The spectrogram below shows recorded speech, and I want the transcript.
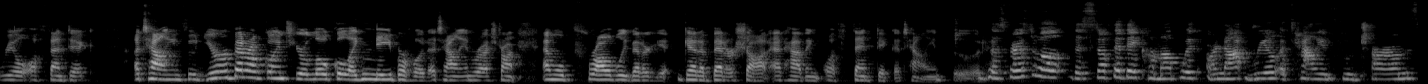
real authentic Italian food. You're better off going to your local like neighborhood Italian restaurant and will probably better get, get a better shot at having authentic Italian food. Because first of all, the stuff that they come up with are not real Italian food terms.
